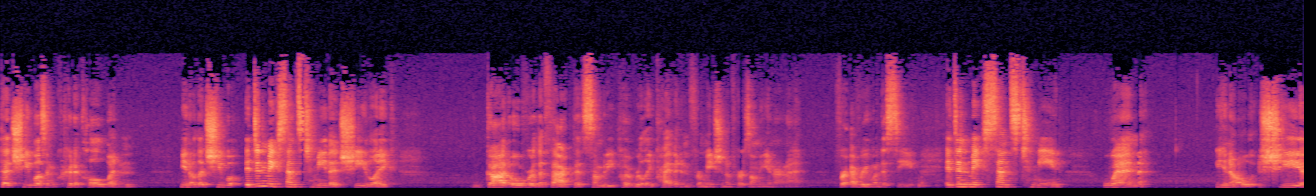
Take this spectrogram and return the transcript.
that she wasn't critical when, you know, that she, it didn't make sense to me that she like got over the fact that somebody put really private information of hers on the internet for everyone to see. It didn't make sense to me when, you know, she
